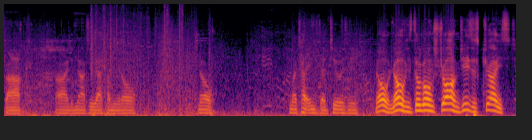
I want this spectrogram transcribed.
Fuck. Oh, I did not see that coming at all. No. My Titan's dead too, isn't he? No, no, he's still going strong. Jesus Christ.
